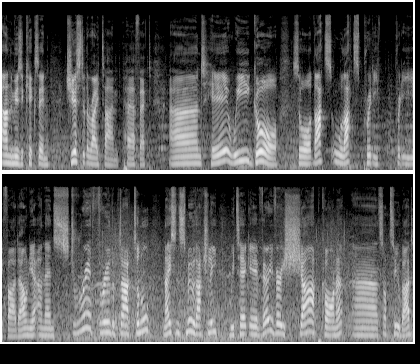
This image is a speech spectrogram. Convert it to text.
And the music kicks in just at the right time. Perfect. And here we go. So that's, oh, that's pretty pretty far down, yeah, and then straight through the dark tunnel, nice and smooth actually. We take a very, very sharp corner, uh, it's not too bad.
